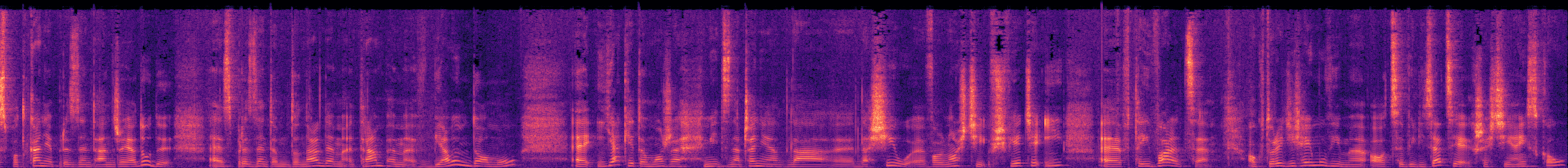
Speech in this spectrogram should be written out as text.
spotkanie prezydenta Andrzeja Dudy e, z prezydentem Donaldem Trumpem w Białym Domu. E, jakie to może mieć znaczenie dla, e, dla sił wolności w świecie i w tej walce, o której dzisiaj mówimy, o cywilizację chrześcijańską?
